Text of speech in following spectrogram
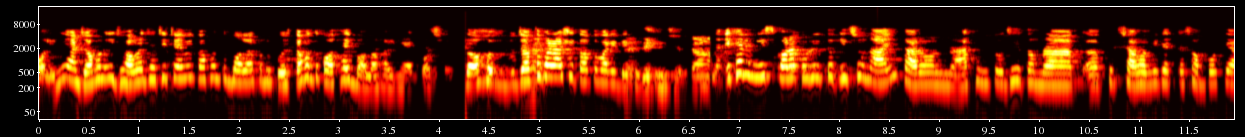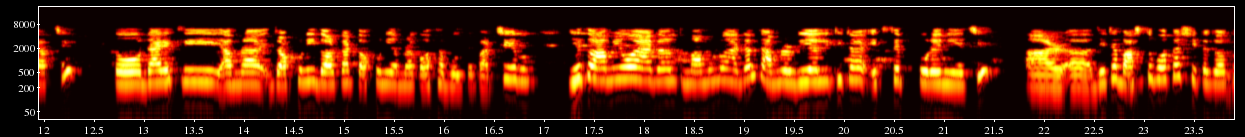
বলেনি। আর যখন এই ঝগড়াঝাটি টাইমে তখন তো বলার কোনো তখন তো কথাই বলা হয়নি এক বছর। যতবার আসে ততবারই দেখেছি। এখানে মিস করা করি তো কিছু নাই কারণ এখন তো যেহেতু আমরা খুব স্বাভাবিক একটা সম্পর্কে আছি তো ডাইরেক্টলি আমরা যখনই দরকার তখনই আমরা কথা বলতে পারছি এবং যেহেতু আমিও অ্যাডাল্ট মামুনও অ্যাডাল্ট আমরা রিয়ালিটিটা একসেপ্ট করে নিয়েছি। আর যেটা বাস্তবতা সেটা যত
